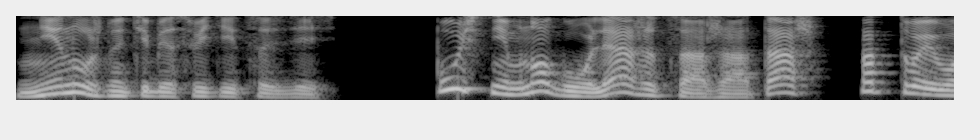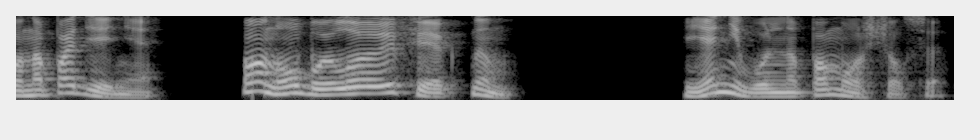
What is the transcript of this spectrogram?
Не нужно тебе светиться здесь. Пусть немного уляжется ажиотаж от твоего нападения. Оно было эффектным. Я невольно поморщился.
